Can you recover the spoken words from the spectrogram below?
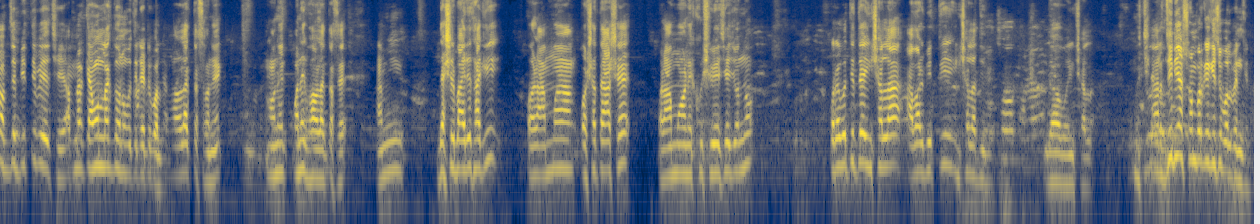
বাপ যে বৃত্তি পেয়েছে আপনার কেমন লাগছে অনুভূতিটা একটু বলবেন ভালো লাগতেছে অনেক। অনেক অনেক ভালো লাগতেছে। আমি দেশের বাইরে থাকি ওর আম্মা ওর সাথে আসে ওর আম্মা অনেক খুশি হয়েছে এই জন্য। পরবর্তীতে ইনশাল্লাহ আবার বৃত্তি ইনশাল্লাহ দিব। দেওয়াবো ইনশাল্লাহ। আর জিনিয়ার সম্পর্কে কিছু বলবেন কিনা?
